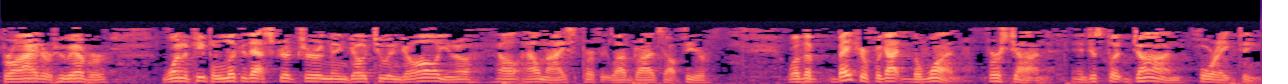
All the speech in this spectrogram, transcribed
bride or whoever wanted people to look at that scripture and then go to it and go, oh, you know, how how nice, perfect love drives out fear. Well, the baker forgot the one, First John, and just put John 4:18.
